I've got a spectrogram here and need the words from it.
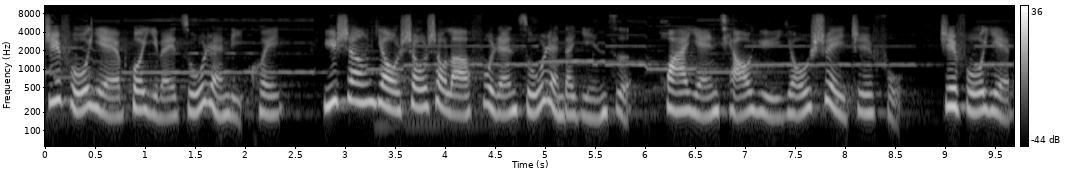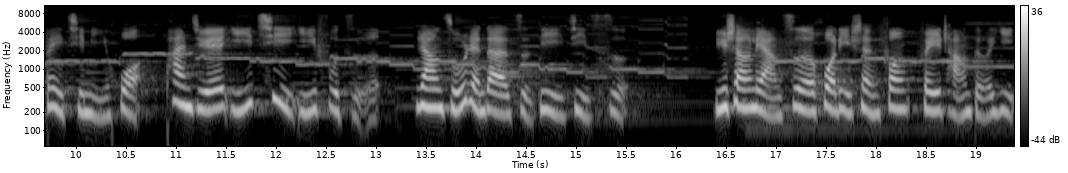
知府也颇以为族人理亏。余生又收受了富人族人的银子，花言巧语游说知府，知府也被其迷惑，判决遗弃一父子，让族人的子弟祭祀。余生两次获利甚丰，非常得意，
